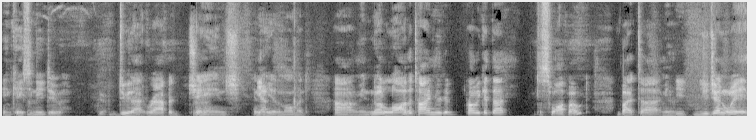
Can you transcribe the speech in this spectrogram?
In case you need to do that rapid change in Yeah. the heat of the moment. Uh, I mean, not a lot of the time you're going probably get that to swap out, but uh, I mean, you, you generally,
